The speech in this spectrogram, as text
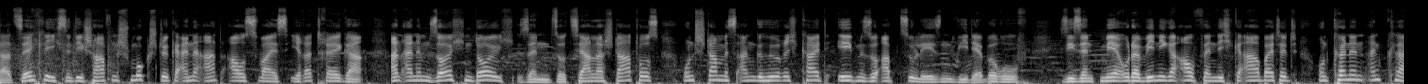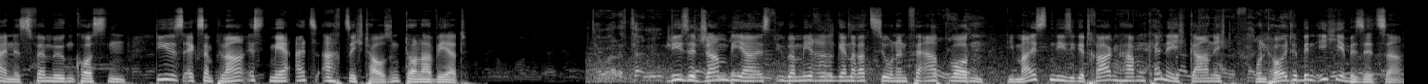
Tatsächlich sind die scharfen Schmuckstücke eine Art Ausweis ihrer Träger. An einem solchen Dolch sind sozialer Status und Stammesangehörigkeit ebenso abzulesen wie der Beruf. Sie sind mehr oder weniger aufwendig gearbeitet und können ein kleines Vermögen kosten. Dieses Exemplar ist mehr als 80.000 Dollar wert. Diese Jambia ist über mehrere Generationen vererbt worden. Die meisten, die sie getragen haben, kenne ich gar nicht und heute bin ich ihr Besitzer.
